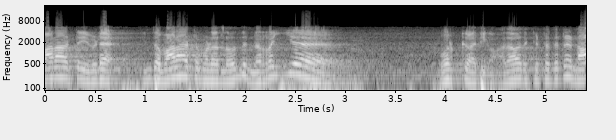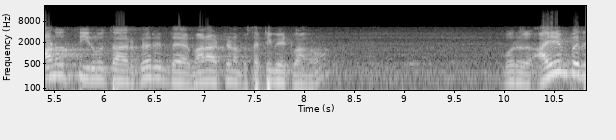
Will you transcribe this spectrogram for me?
மாநாட்டை விட இந்த மாநாட்டு மலரில் வந்து நிறைய ஒர்க் அதிகம். அதாவது கிட்டத்தட்ட நானூற்றி இருபத்தாறு பேர் இந்த மாநாட்டில் நம்ம சர்டிஃபிகேட் வாங்குகிறோம் ஒரு ஐம்பது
